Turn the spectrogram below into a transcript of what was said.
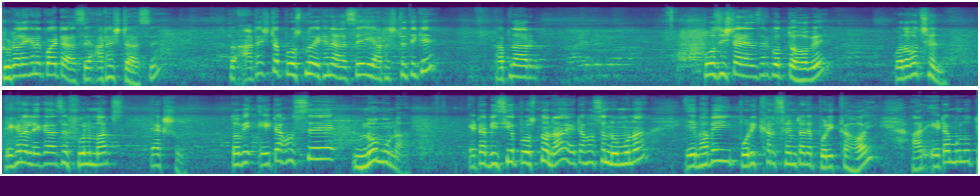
টোটাল এখানে কয়টা আছে? আঠাশটা আছে। তো আঠাশটা প্রশ্ন এখানে আছে। এই আঠাশটা থেকে আপনার পঁচিশটার অ্যান্সার করতে হবে। কথা বলছেন? এখানে লেখা আছে ফুল মার্কস একশো। তবে এটা হচ্ছে নমুনা। এটা বিসিএ প্রশ্ন না, এটা হচ্ছে নমুনা। এভাবেই পরীক্ষার সেন্টারে পরীক্ষা হয়। আর এটা মূলত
